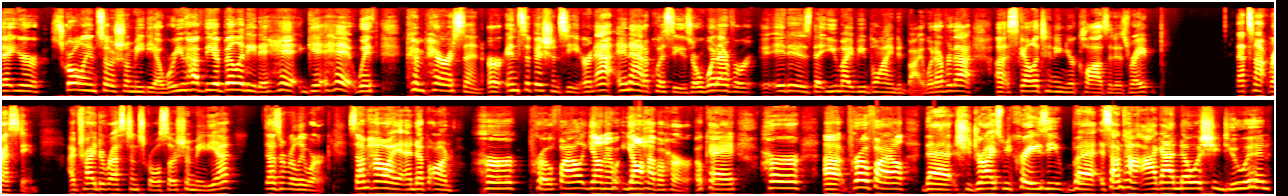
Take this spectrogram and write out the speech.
that you're scrolling social media where you have the ability to hit, get hit with comparison or insufficiency or inadequacies or whatever it is that you might be blinded by, whatever that uh, skeleton in your closet is, right? That's not resting. I've tried to rest and scroll social media. Doesn't really work. Somehow I end up on her profile. Y'all know, y'all have a her, okay? Her uh, profile that she drives me crazy, but sometimes I gotta know what she doing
